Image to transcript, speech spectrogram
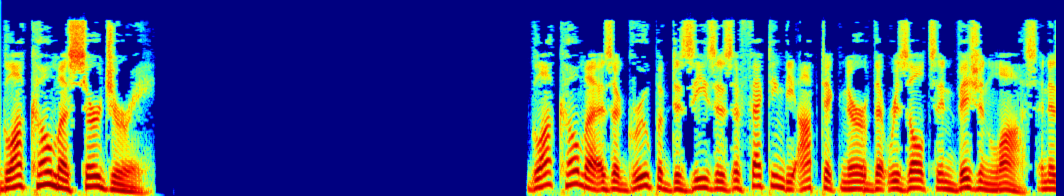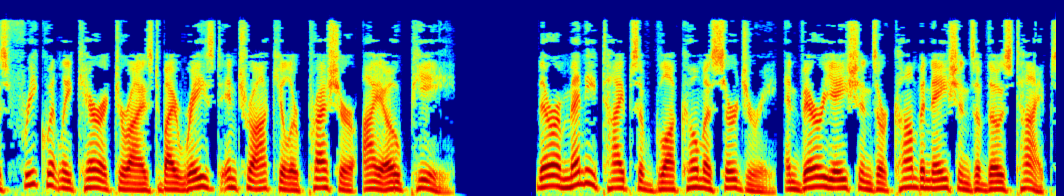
Glaucoma surgery Glaucoma is a group of diseases affecting the optic nerve that results in vision loss and is frequently characterized by raised intraocular pressure IOP. There are many types of glaucoma surgery, and variations or combinations of those types,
